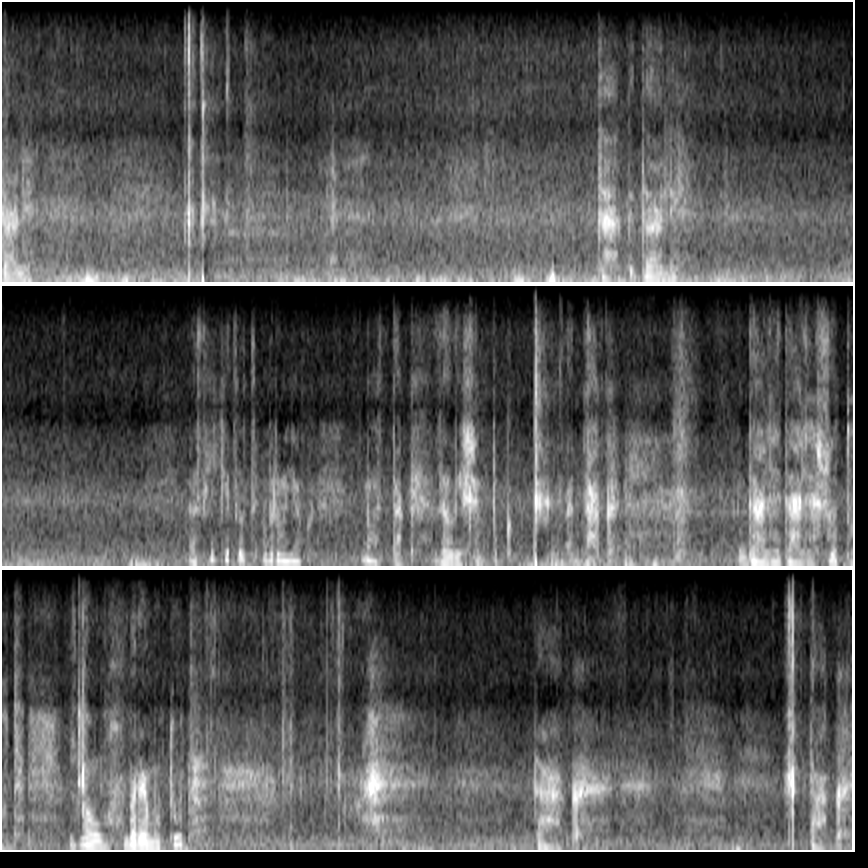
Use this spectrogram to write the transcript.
Далі. Так, далі. А скільки тут бруньок? Ну, ось так, залишимо. Так. Далі, далі, що тут? Знову беремо тут. Так. Так.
